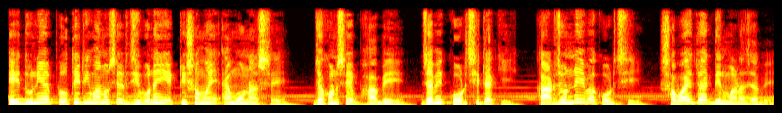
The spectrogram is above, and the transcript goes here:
এই দুনিয়ার প্রতিটি মানুষের জীবনেই একটি সময় এমন আসে, যখন সে ভাবে যে আমি করছিটা কি, কার জন্যই বা করছি, সবাই তো একদিন মারা যাবে।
